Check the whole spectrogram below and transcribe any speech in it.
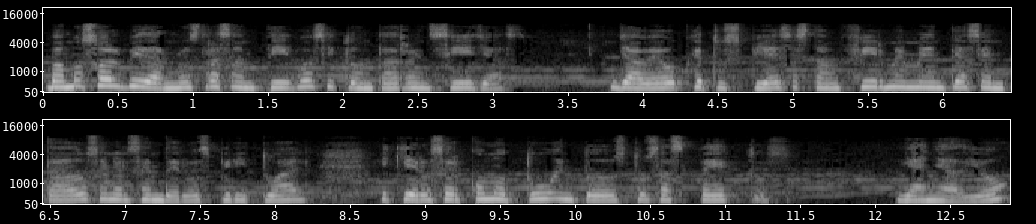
vamos a olvidar nuestras antiguas y tontas rencillas. Ya veo que tus pies están firmemente asentados en el sendero espiritual y quiero ser como tú en todos tus aspectos. Y añadió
